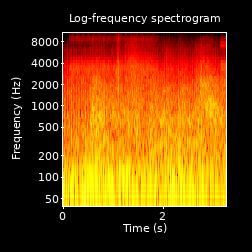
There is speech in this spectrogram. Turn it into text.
engaged. Heat level critical. Critical hit. Center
